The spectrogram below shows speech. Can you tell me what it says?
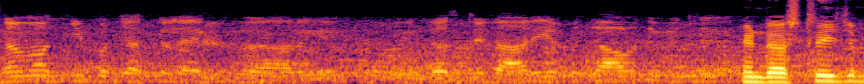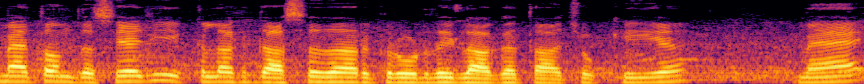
ਨਵਾਂ ਕੀ ਪ੍ਰੋਜੈਕਟ ਲੈ ਕੇ ਆ ਰਹੀ ਹੈ? ਇੰਡਸਟਰੀ ਆ ਰਹੀ ਹੈ ਪੰਜਾਬ ਦੇ ਵਿੱਚ? ਇੰਡਸਟਰੀ 'ਚ ਮੈਂ ਤੁਹਾਨੂੰ ਦੱਸਿਆ ਜੀ 1 ਲੱਖ 10 ਹਜ਼ਾਰ ਕਰੋੜ ਦੀ ਲਾਗਤ ਆ ਚੁੱਕੀ ਹੈ। ਮੈਂ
